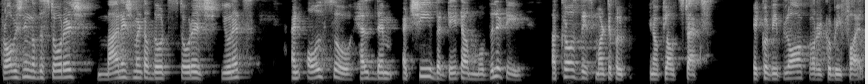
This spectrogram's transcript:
provisioning of the storage, management of those storage units, and also help them achieve the data mobility across these multiple you know, cloud stacks. It could be block or it could be file.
